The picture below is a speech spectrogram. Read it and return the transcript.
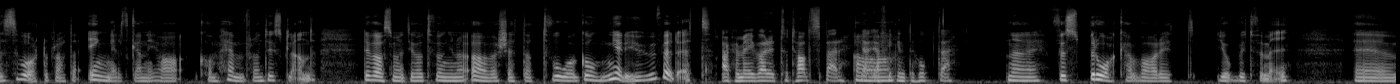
jättesvårt att prata engelska när jag kom hem från Tyskland. Det var som att jag var tvungen att översätta två gånger i huvudet. Ja, för mig var det totalt spärr. Jag, jag Ja. fick inte ihop det. Nej, för språk har varit jobbigt för mig. Eh,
